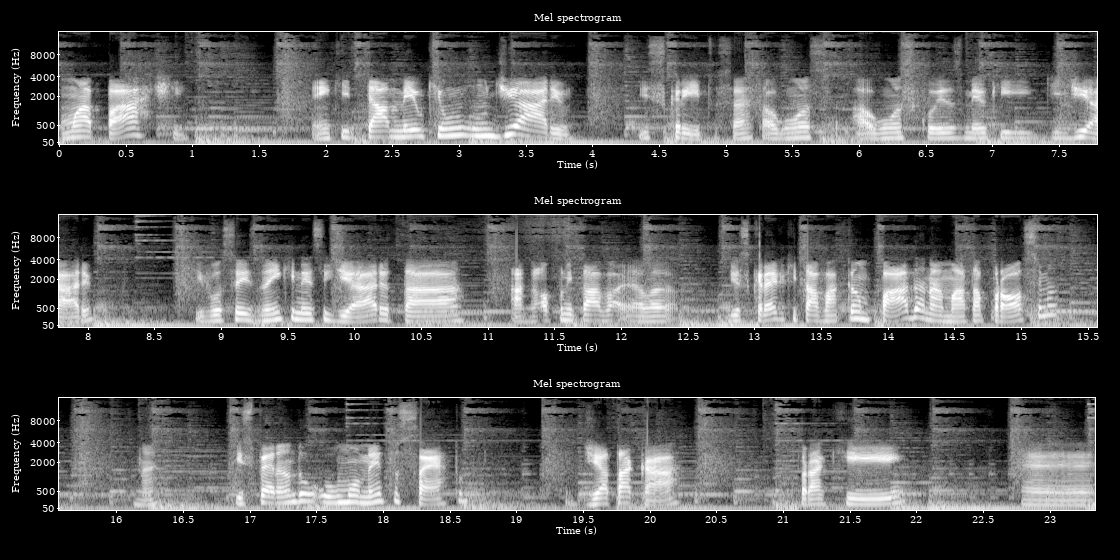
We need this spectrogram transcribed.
uma parte em que tá meio que um, um diário escrito, certo? Algumas, algumas coisas meio que de diário. E vocês veem que nesse diário tá. A Galfone tava. Ela descreve que estava acampada na mata próxima, né? Esperando o momento certo de atacar para que é,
